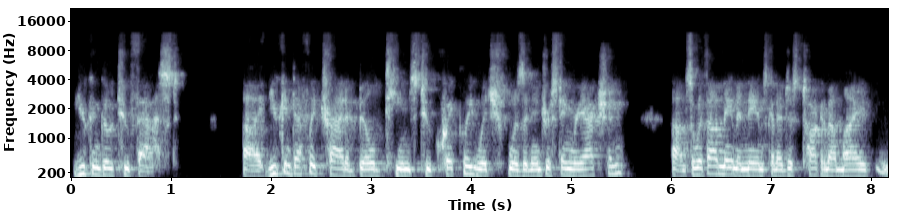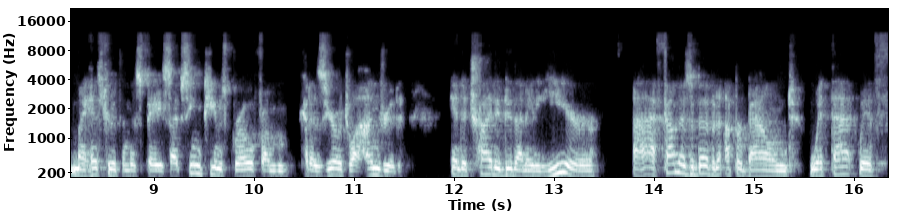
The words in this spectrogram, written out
you can go too fast. Uh, you can definitely try to build teams too quickly, which was an interesting reaction. Um, so without naming names, kind of just talking about my my history within the space, I've seen teams grow from kind of zero to 100, and to try to do that in a year, uh, I found there's a bit of an upper bound with that, with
